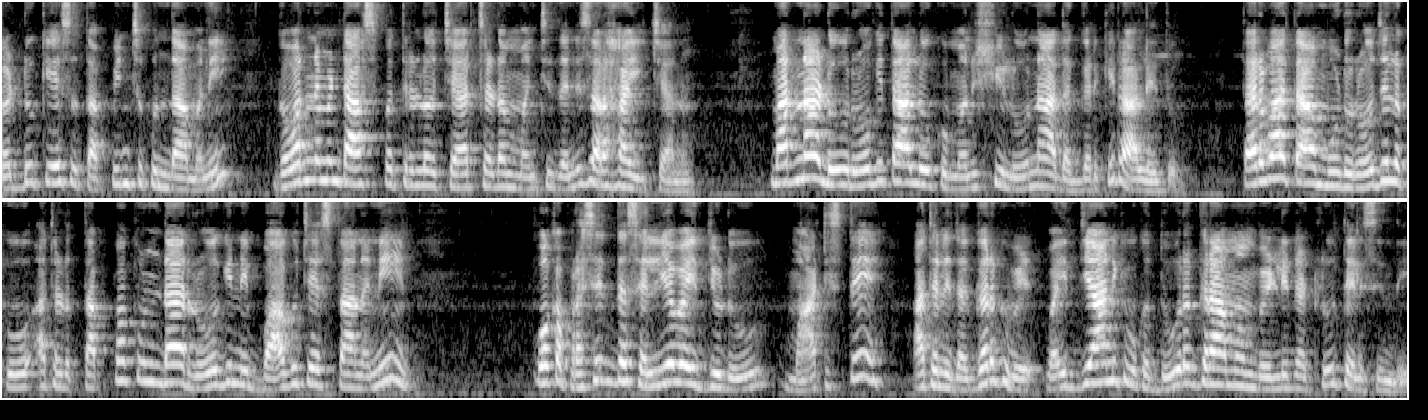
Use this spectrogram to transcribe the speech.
గడ్డు కేసు తప్పించుకుందామని గవర్నమెంట్ ఆసుపత్రిలో చేర్చడం మంచిదని సలహా ఇచ్చాను. మర్నాడు రోగి తాలూకు మనుష్యులు నా దగ్గరికి రాలేదు. తర్వాత మూడు రోజులకు అతడు తప్పకుండా రోగిని బాగు చేస్తానని ఒక ప్రసిద్ధ శల్య వైద్యుడు మాటిస్తే అతని దగ్గరకు వైద్యానికి ఒక దూర గ్రామం వెళ్ళినట్లు తెలిసింది.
